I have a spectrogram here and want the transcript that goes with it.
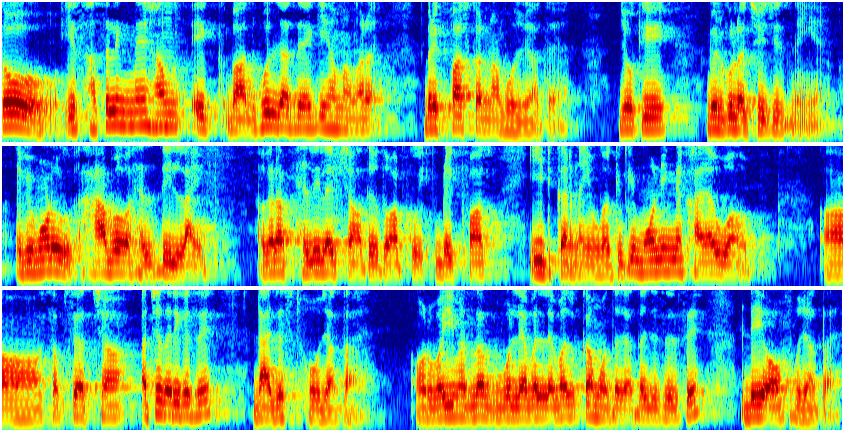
तो इस हसलिंग में हम एक बात भूल जाते हैं कि हम हमारा ब्रेकफास्ट करना भूल जाते हैं जो कि बिल्कुल अच्छी चीज़ नहीं है। If you want to have a healthy life अगर आप हेल्दी लाइफ चाहते हो तो आपको ब्रेकफास्ट ईट करना ही होगा क्योंकि मॉर्निंग में खाया हुआ आ, सबसे अच्छा अच्छे तरीके से डाइजेस्ट हो जाता है। और वही मतलब वो लेवल लेवल कम होता जाता है जैसे जैसे डे ऑफ़ हो जाता है।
